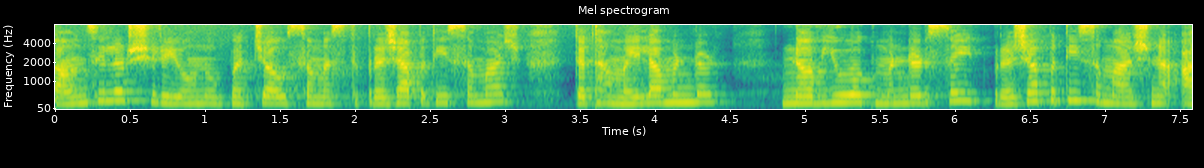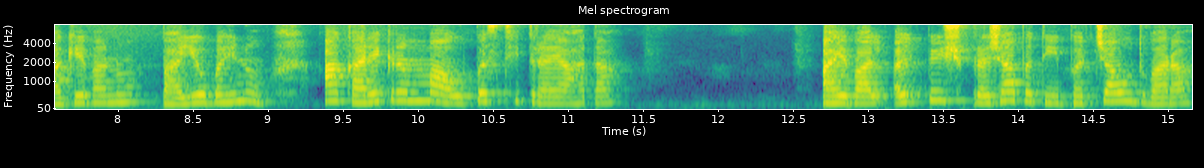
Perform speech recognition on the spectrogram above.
કાઉન્સિલરશ્રીઓનું ભચાઉ સમસ્ત પ્રજાપતિ સમાજ તથા મહિલા મંડળ, નવયુવક મંડળ સહિત પ્રજાપતિ સમાજના આગેવાનો, ભાઈઓ બહેનો આ કાર્યક્રમમાં ઉપસ્થિત રહ્યા હતા. અહેવાલ અલ્પેશ પ્રજાપતિ ભચાઉ દ્વારા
